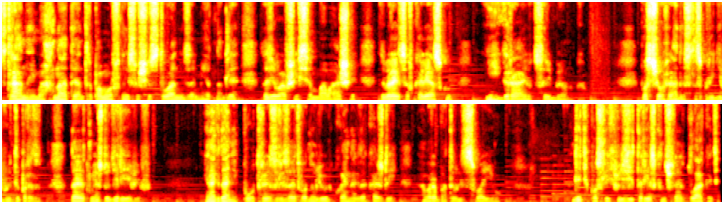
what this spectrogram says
Странные, мохнатые, антропоморфные существа незаметно для задевавшейся мамаши забираются в коляску и играют с ребенком. После чего радостно спрыгивают и продают между деревьев – Иногда они путрые залезают в одну люльку, а иногда каждый обрабатывает свою. Дети после их визита резко начинают плакать,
